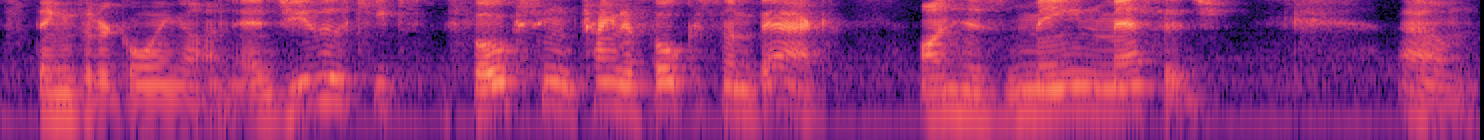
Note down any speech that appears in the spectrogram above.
things that are going on. And Jesus keeps focusing, trying to focus them back on his main message. Um,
